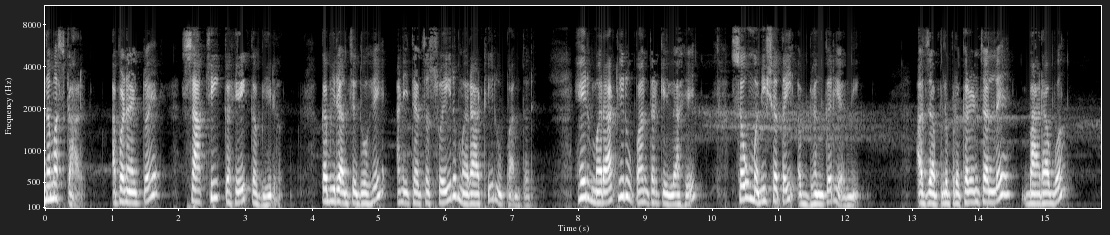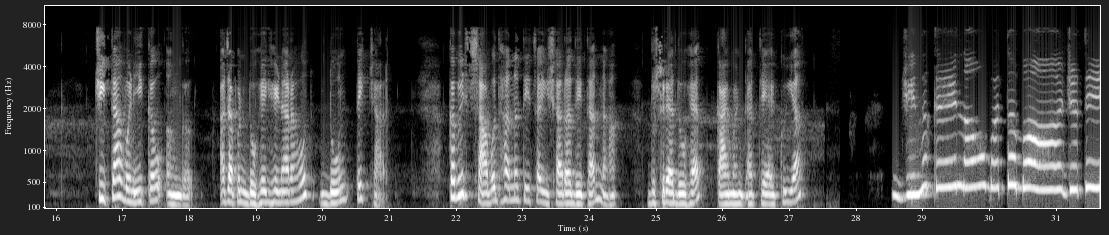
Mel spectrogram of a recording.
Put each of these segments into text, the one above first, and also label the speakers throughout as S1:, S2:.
S1: नमस्कार. आपण ऐकतोय साखी कहे कबीर. कबीरांचे दोहे आणि त्याचं स्वैर मराठी रूपांतर. हे मराठी रूपांतर केलं आहे सौ मनीषाताई अभ्यंकर यांनी. आज आपलं प्रकरण चाललंय बारावं. चितावणिकव अंग. आज आपण दोहे घेणार आहोत दोन ते चार. कबीर सावधानतेचा इशारा देताना दुसऱ्या दोह्यात काय म्हणतात ते ऐकूया.
S2: जिनके नौबत बाजती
